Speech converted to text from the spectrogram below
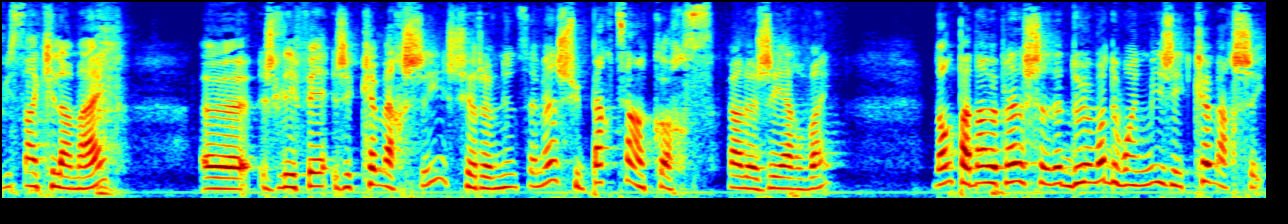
800 km. Euh, je l'ai fait, j'ai que marché. Je suis revenue une semaine. Je suis partie en Corse faire le GR20. Donc, pendant à peu près, je faisais deux mois, deux mois et demi, j'ai que marché.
